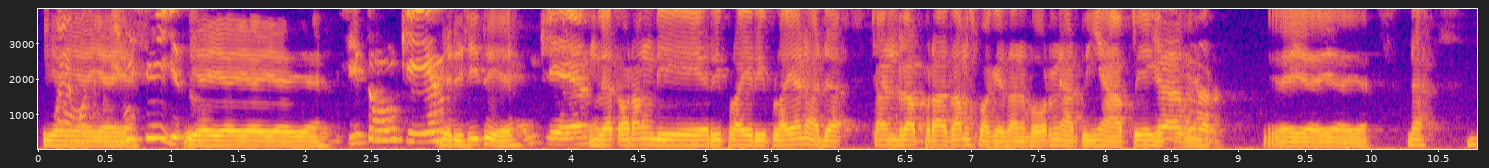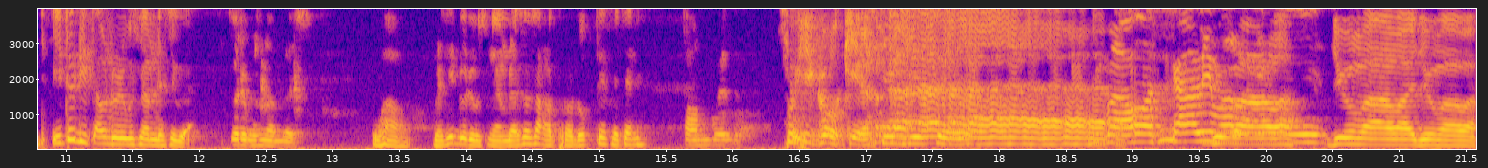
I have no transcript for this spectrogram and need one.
Iya iya iya. begini iya. sih gitu Iya iya iya iya iya. di situ mungkin Dari situ ya. mungkin Ngeliat orang di reply replyan ada Chandra Pratama pakai sunflower ini artinya apa gitu ya ya. Iya iya iya iya. Nah, itu di tahun 2019 juga. 2019 Wow, berarti 2019 itu sangat produktif ya Chan. tahun gue tuh wih gokil sih gitu Jumawa sekali malam Jumawa, ini Jumawa, Jumawa.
